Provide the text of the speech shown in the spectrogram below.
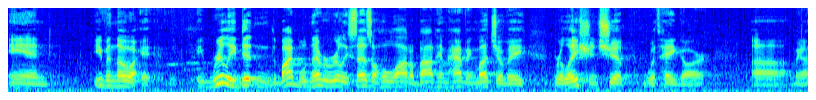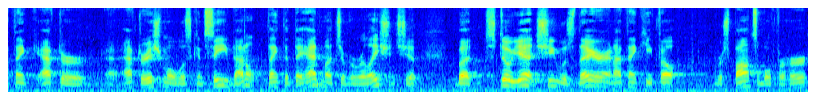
And even though it, he really didn't, the Bible never really says a whole lot about him having much of a relationship with Hagar. Uh, I mean, I think after after Ishmael was conceived, I don't think that they had much of a relationship, but still, yet she was there, and I think he felt responsible for her,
